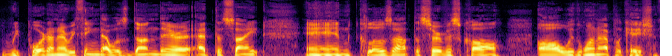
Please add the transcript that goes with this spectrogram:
report on everything that was done there at the site, and close out the service call all with one application.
